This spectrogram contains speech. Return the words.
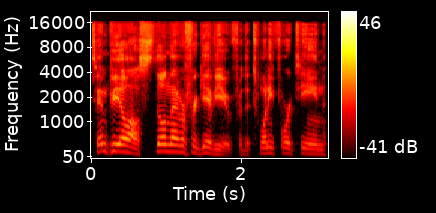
Tim Peel, I'll still never forgive you for the 2014.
